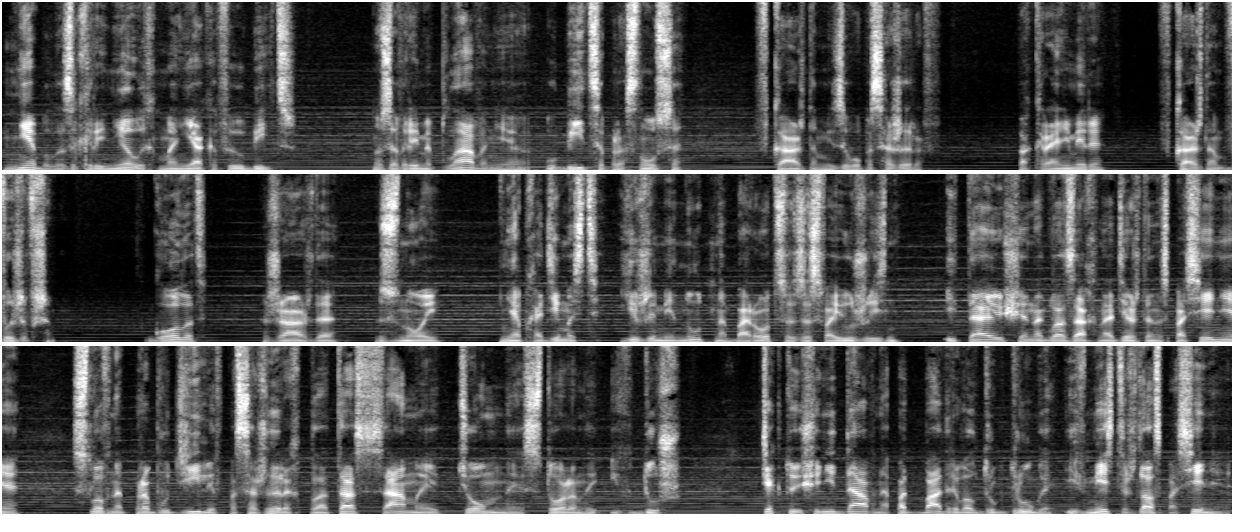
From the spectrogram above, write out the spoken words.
не было закоренелых маньяков и убийц. Но за время плавания убийца проснулся в каждом из его пассажиров. По крайней мере, в каждом выжившем. Голод, жажда, зной, необходимость ежеминутно бороться за свою жизнь и тающая на глазах надежда на спасение словно пробудили в пассажирах плота самые темные стороны их душ – те, кто еще недавно подбадривал друг друга и вместе ждал спасения,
